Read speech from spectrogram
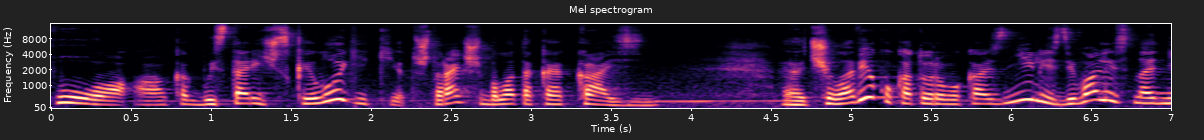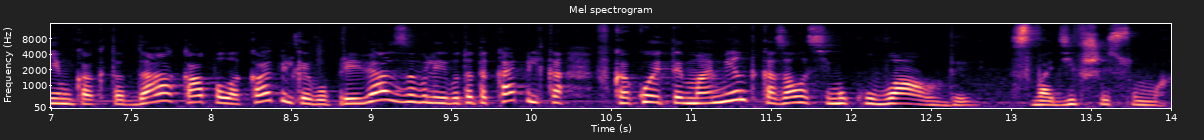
по а, как бы исторической логике, что раньше была такая казнь, э, человеку, которого казнили, издевались над ним как-то, да, капала капелька, его привязывали, и вот эта капелька в какой-то момент казалась ему кувалдой, сводившей с ума.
